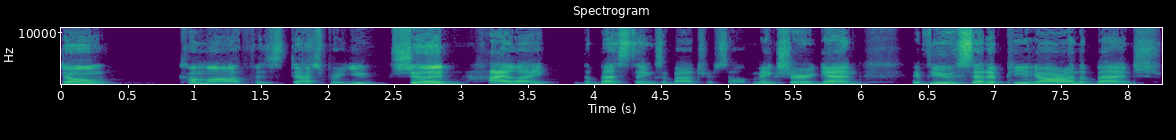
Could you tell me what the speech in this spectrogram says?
don't come off as desperate. You should highlight the best things about yourself. Make sure, again, if you set a PR on the bench,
